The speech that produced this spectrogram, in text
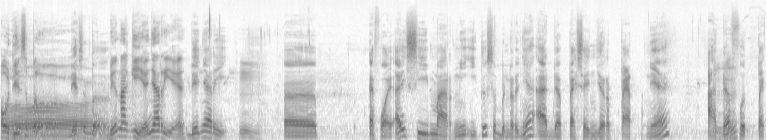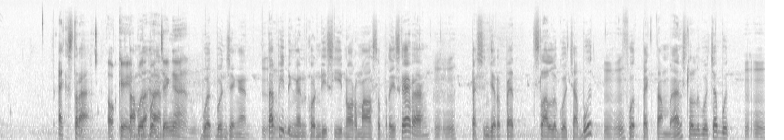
Oh, dia sebel. Dia sebel. Dia nagih ya, nyari ya. Dia nyari. Hmm. Eh, FYI si Marni itu sebenarnya ada passenger pad-nya, ada food pack ekstra. Hmm. Oke, buat tambahan. boncengan. Hmm. Buat boncengan. Tapi dengan kondisi normal seperti sekarang, passenger pad selalu gue cabut, Hmm. food pack tambahan selalu gue cabut. Mm-mm.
